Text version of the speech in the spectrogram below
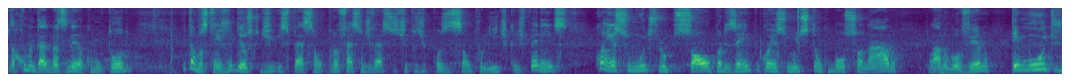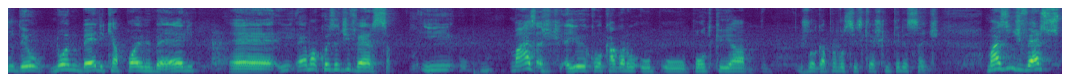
da comunidade brasileira como um todo. Então você tem judeus que expressam, professam diversos tipos de posição política diferentes. Conheço muitos no PSOL, por exemplo, conheço muitos que estão com o Bolsonaro lá no governo. Tem muito judeu no MBL que apoia o MBL. É, é uma coisa diversa. E, mas, a gente, aí eu ia colocar agora o, o ponto que eu ia jogar para vocês, que acho interessante. Mas em diversos,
